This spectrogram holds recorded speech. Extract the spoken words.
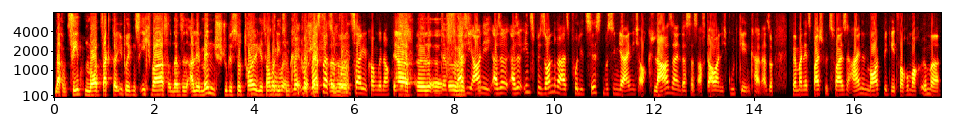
nach dem zehnten Mord sagt er übrigens, ich war's und dann sind alle Mensch, du bist so toll, jetzt machen wir dich zum Kriegschef. mal zur Also, Polizei gekommen, genau. ja, äh, äh, Das äh, weiß ich auch nicht. Also, also insbesondere als Polizist muss ihm ja eigentlich auch klar sein, dass das auf Dauer nicht gut gehen kann. Also wenn man jetzt beispielsweise einen Mord begeht, warum auch immer,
